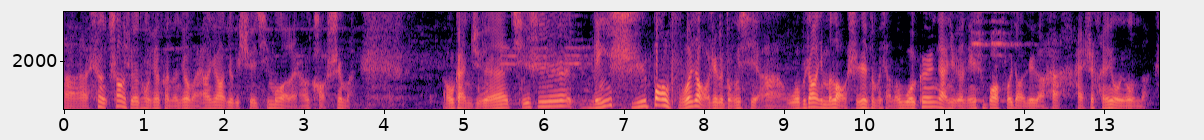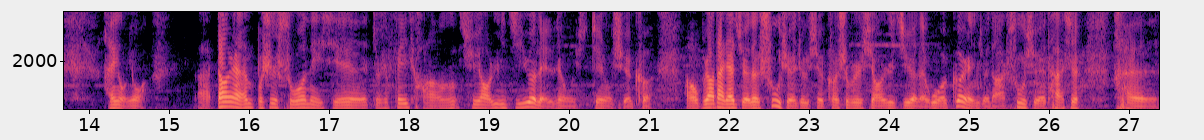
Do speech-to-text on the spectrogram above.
啊，上上学的同学可能就马上就要这个学期末了，然后考试嘛。我感觉其实临时抱佛脚这个东西啊，我不知道你们老师是怎么想的。我个人感觉临时抱佛脚这个哈还是很有用的，很有用。啊，当然不是说那些就是非常需要日积月累的这种这种学科啊，我不知道大家觉得数学这个学科是不是需要日积月累？我个人觉得啊，数学它是很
